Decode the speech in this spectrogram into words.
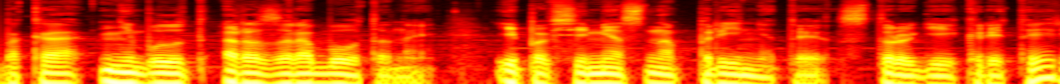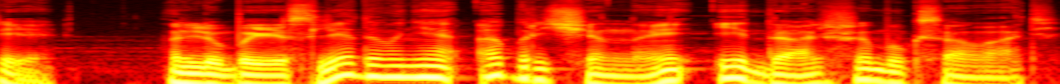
пока не будут разработаны и повсеместно приняты строгие критерии, любые исследования обречены и дальше буксовать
